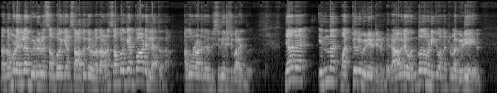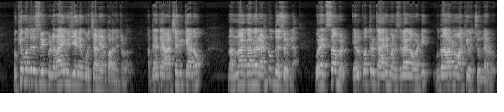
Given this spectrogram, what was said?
നമ്മുടെ എല്ലാ വീടുകളിലും സംഭവിക്കാൻ സാധ്യതയുള്ളതാണ്. സംഭവിക്കാൻ പാടില്ലാത്തതാണ്. അതുകൊണ്ടാണ് ഞാൻ വിശദീകരിച്ച് പറയുന്നത്. ഞാൻ ഇന്ന് മറ്റൊരു വീഡിയോ ഇട്ടിട്ടുണ്ട്. രാവിലെ ഒൻപത് മണിക്ക് വന്നിട്ടുള്ള വീഡിയോയിൽ മുഖ്യമന്ത്രി ശ്രീ പിണറായി വിജയനെ കുറിച്ചാണ് ഞാൻ പറഞ്ഞിട്ടുള്ളത്. അദ്ദേഹത്തെ ആക്ഷേപിക്കാനോ നന്നാക്കാനോ രണ്ട് ഉദ്ദേശമില്ല ഒരു എക്സാമ്പിൾ എളുപ്പത്തിൽ കാര്യം മനസ്സിലാകാൻ വേണ്ടി ഉദാഹരണമാക്കി വെച്ചു എന്നേ ഉള്ളൂ.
